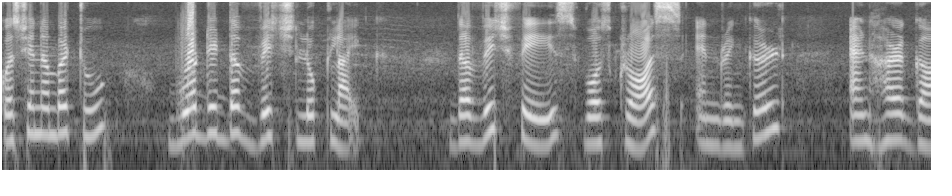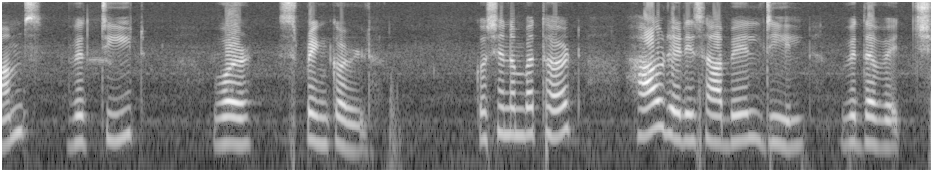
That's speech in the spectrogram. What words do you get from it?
Question number 2 What did the witch look like? The witch face was cross and wrinkled and her gums with teeth were sprinkled. Question number 3 How did Isabel deal with the witch?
